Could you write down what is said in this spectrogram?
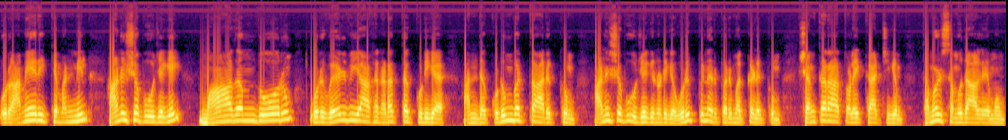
ஒரு அமெரிக்க மண்ணில் அனுஷ பூஜையை மாதந்தோறும் ஒரு வேள்வியாக நடத்தக்கூடிய அந்த குடும்பத்தாருக்கும் அனுஷ பூஜையினுடைய உறுப்பினர் பெருமக்களுக்கும் சங்கரா தொலைக்காட்சியும் தமிழ் சமுதாயமும்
